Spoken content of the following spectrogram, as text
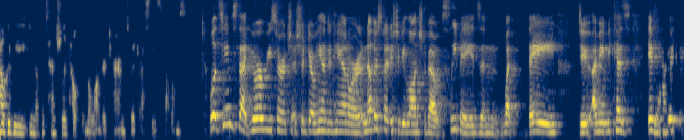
how could we, you know, potentially help in the longer term to address these problems? Well, it seems that your research should go hand in hand, or another study should be launched about sleep aids and what they do. I mean, because if, yeah. if,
